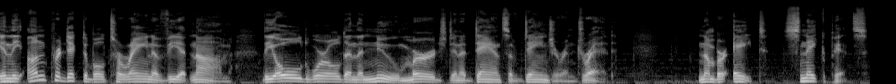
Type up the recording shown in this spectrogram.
In the unpredictable terrain of Vietnam, the old world and the new merged in a dance of danger and dread. Number 8. Snake Pits.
